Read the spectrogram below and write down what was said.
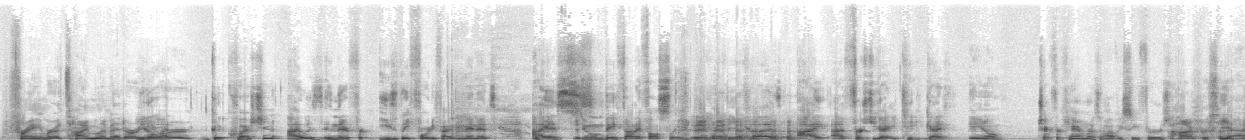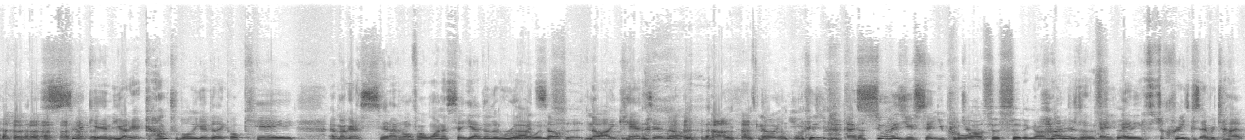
frame or a time limit, or You know were? what? Good question. I was in there for easily forty-five minutes. I assume they thought I fell asleep because I uh, first you got you take you guys you know check for cameras obviously first. 100%. Yeah. Second, you got to get comfortable. You got to be like, okay, am I gonna sit? I don't know if I want to sit. Yeah, the, the room I wouldn't itself. sit. No, I can't sit. No, no, because as soon as you sit, you picture else is sitting on hundreds there? of and, and it's crazy because every time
